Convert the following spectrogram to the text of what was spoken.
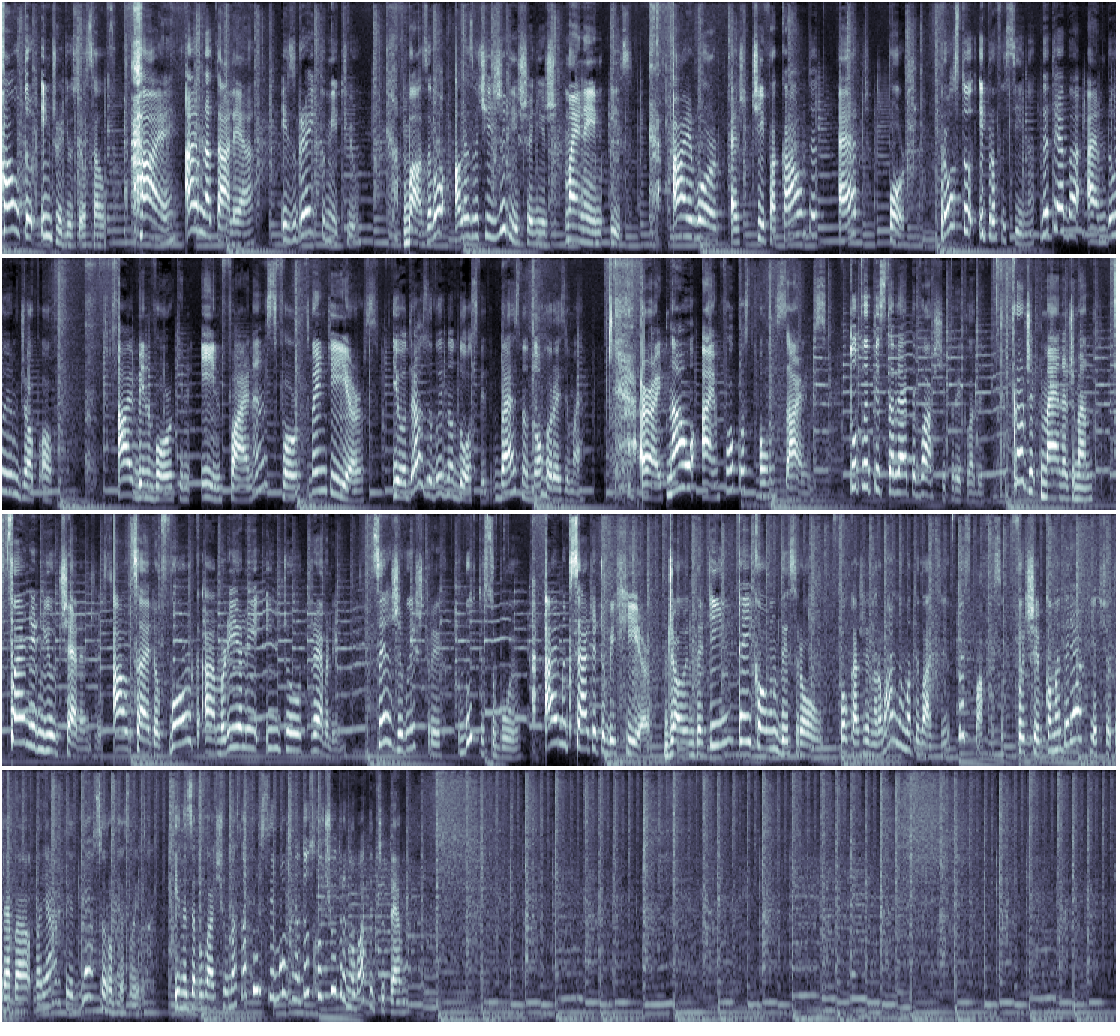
How to introduce yourself? Hi, I'm Natalia. It's great to meet you. Базово, але звучить живіше, ніж My name is. I work as chief accountant at Porsche. Просто і професійно. Не треба I'm doing job of. I've been working in finance for 20 years. І одразу видно досвід без нудного резюме. Right now I'm focused on science. Тут ви підставляєте ваші приклади. Project management, finding new challenges. Outside of work I'm really into traveling. Це живий штрих. Будьте собою. I'm excited to be here. Join the team, take on this role. Покажи нормальну мотивацію без пафосу. Пиши в коментарях, якщо треба варіанти для сором'язливих. І не забувай, що у нас на курсі можна досхочу тренувати цю тему.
